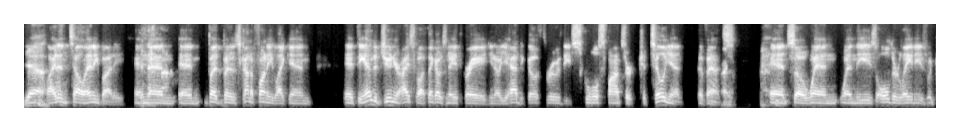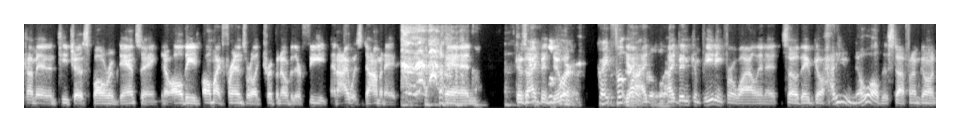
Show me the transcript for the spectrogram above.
Yeah, I didn't tell anybody. And then, and but but it's kind of funny, like in at the end of junior high school, I think I was in eighth grade, you know, you had to go through these school sponsored cotillion events. Right. and so when when these older ladies would come in and teach us ballroom dancing, you know, all these all my friends were like tripping over their feet and I was dominating. and because I'd been footwork. doing it. Great footwork. Yeah, I'd, I'd, been competing for a while in it. So they'd go, How do you know all this stuff? And I'm going,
